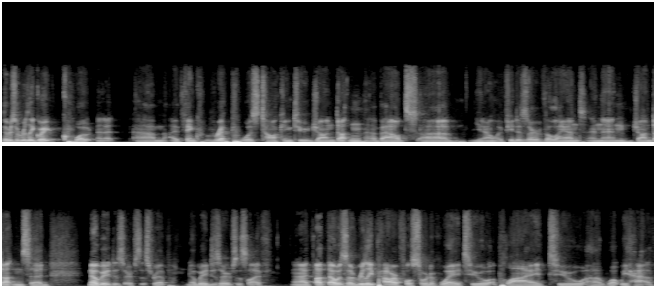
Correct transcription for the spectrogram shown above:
there was a really great quote in it. Um, I think Rip was talking to John Dutton about, uh, you know, if he deserved the land. And then John Dutton said, Nobody deserves this, Rip. Nobody deserves this life. And I thought that was a really powerful sort of way to apply to uh, what we have,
